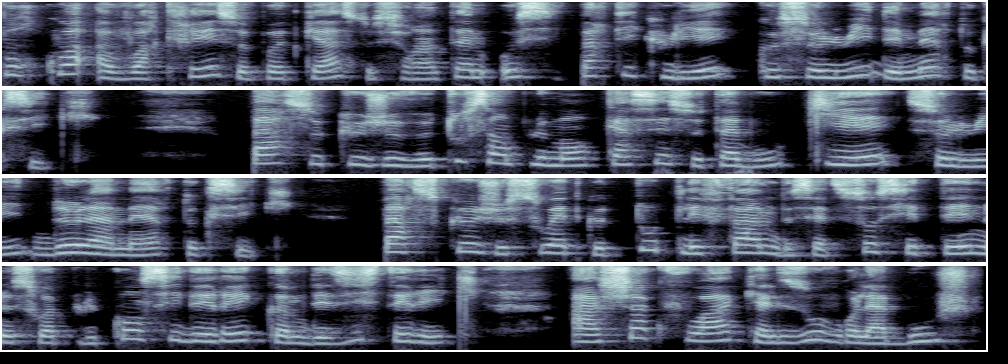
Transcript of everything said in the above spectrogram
Pourquoi avoir créé ce podcast sur un thème aussi particulier que celui des mères toxiques? Parce que je veux tout simplement casser ce tabou qui est celui de la mère toxique. Parce que je souhaite que toutes les femmes de cette société ne soient plus considérées comme des hystériques à chaque fois qu'elles ouvrent la bouche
